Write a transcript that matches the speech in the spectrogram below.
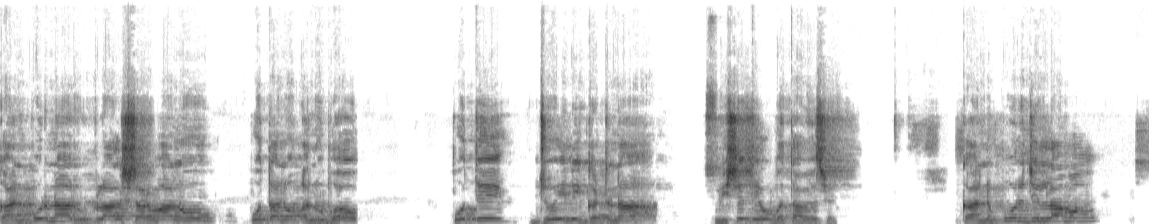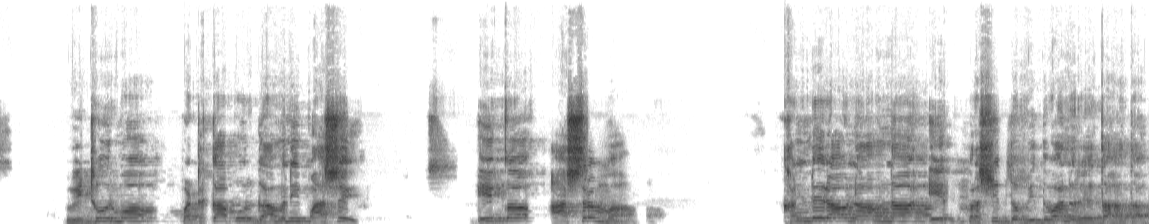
કાનપુરના રૂપલાલ શર્માનો પોતાનો અનુભવ, પોતે જોયેલી ઘટના વિશે તેઓ બતાવે છે. કાનપુર જિલ્લામાં, વિઠુરમાં, પટકાપુર ગામની પાસે એક આશ્રમમાં ખંડેરાવ નામના એક પ્રસિદ્ધ વિદ્વાન રહેતા હતા.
